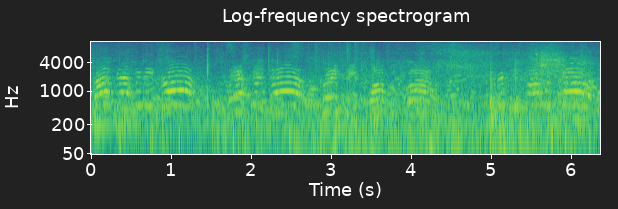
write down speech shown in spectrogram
Drop, Bethany, drop. Bethany, drop. Chrissy, swap with silence. Chrissy, drop with Tyler.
